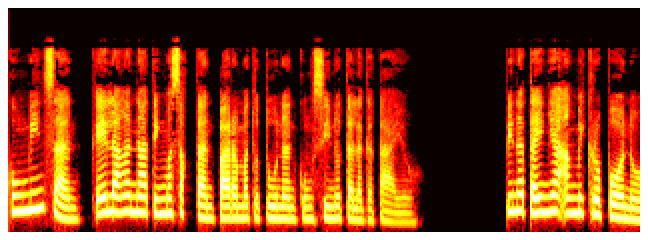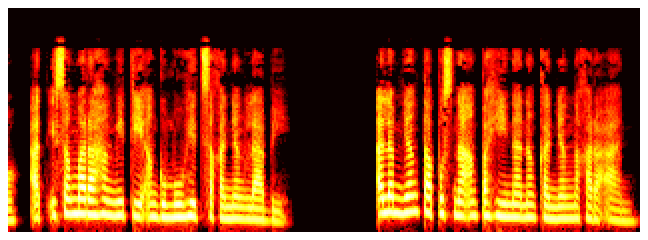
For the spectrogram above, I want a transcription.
Kung minsan, kailangan nating masaktan para matutunan kung sino talaga tayo. Pinatay niya ang mikropono at isang marahang ngiti ang gumuhit sa kanyang labi. Alam niyang tapos na ang pahina ng kanyang nakaraan.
